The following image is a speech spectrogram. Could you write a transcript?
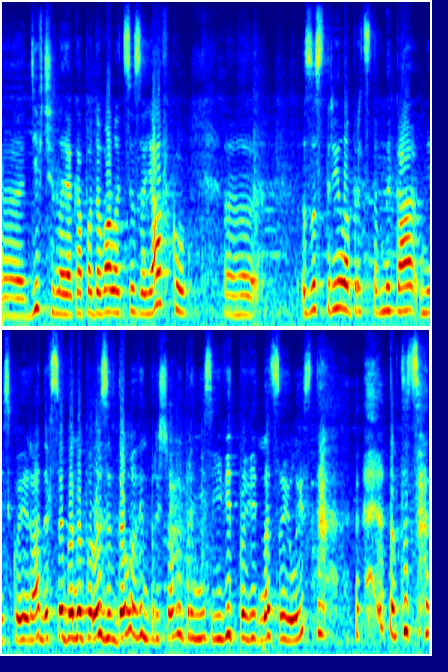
е, дівчина, яка подавала цю заявку, е, зустріла представника міської ради в себе на порозі вдома. Він прийшов і приніс їй відповідь на цей лист. Тобто, це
